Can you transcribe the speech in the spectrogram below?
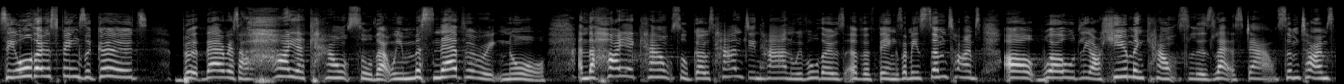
See, all those things are good, but there is a higher counsel that we must never ignore. And the higher counsel goes hand in hand with all those other things. I mean, sometimes our worldly, our human counselors let us down. Sometimes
